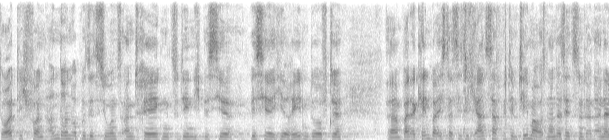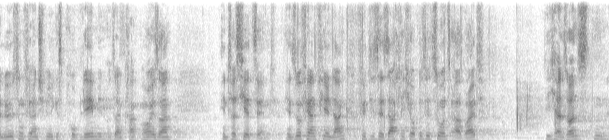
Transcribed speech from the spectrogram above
deutlich von anderen Oppositionsanträgen, zu denen ich bisher, hier reden durfte. Äh, weil erkennbar ist, dass Sie sich ernsthaft mit dem Thema auseinandersetzen und an einer Lösung für ein schwieriges Problem in unseren Krankenhäusern interessiert sind. Insofern vielen Dank für diese sachliche Oppositionsarbeit, die ich ansonsten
